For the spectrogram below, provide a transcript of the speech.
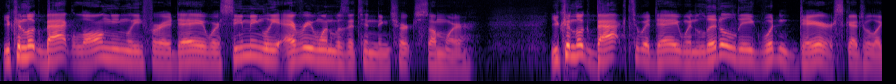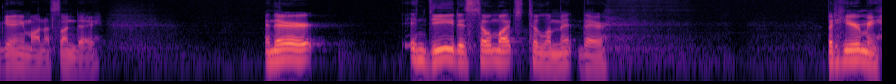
You can look back longingly for a day where seemingly everyone was attending church somewhere. You can look back to a day when Little League wouldn't dare schedule a game on a Sunday. And there indeed is so much to lament there. But hear me.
